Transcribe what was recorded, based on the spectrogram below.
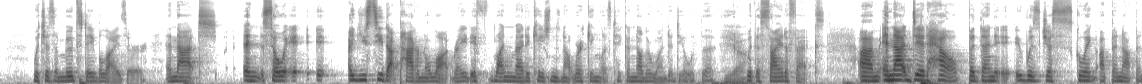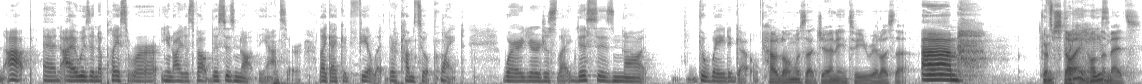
which is a mood stabilizer, and that and so it, it, you see that pattern a lot, right? If one medication is not working, let's take another one to deal with the yeah. with the side effects. Um, and that did help, but then it, it, was just going up and up and up. And I was in a place where you know I just felt this is not the answer. Like I could feel it. There comes to a point where you're just like, this is not the way to go. How long was that journey until you realized that? Um, from starting on the meds?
